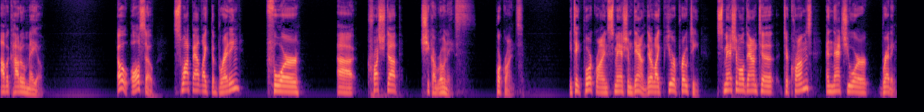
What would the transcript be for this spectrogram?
avocado mayo. Oh, also swap out like the breading for uh, crushed up chicharrones, pork rinds. You take pork rinds, smash them down. They're like pure protein. Smash them all down to, to crumbs, and that's your breading.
